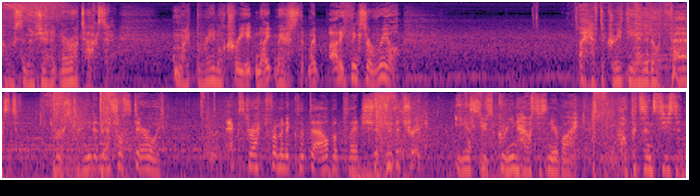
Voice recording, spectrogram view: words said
Hallucinogenic neurotoxin. My brain will create nightmares that my body thinks are real. I have to create the antidote fast. First, I need a natural steroid. Extract from an Eclipta alba plant should do the trick. ESU's greenhouse is nearby. Hope it's in season.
